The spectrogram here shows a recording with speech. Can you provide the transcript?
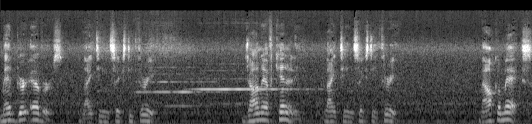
Medgar Evers, 1963. John F. Kennedy, 1963. Malcolm X,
